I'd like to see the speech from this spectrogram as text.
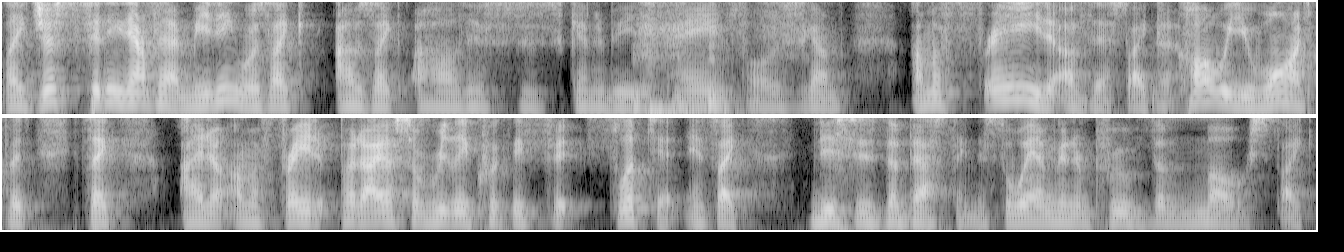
like just sitting down for that meeting was like I was like, oh, this is gonna be painful. this is gonna, I'm afraid of this. Like call what you want, but it's like I don't. I'm afraid. But I also really quickly flipped it. it's like this is the best thing. This is the way I'm gonna improve the most. Like,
